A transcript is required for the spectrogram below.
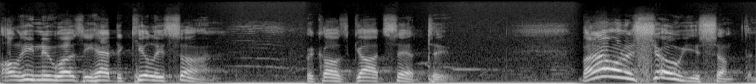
All he knew was he had to kill his son because God said to. But I want to show you something.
